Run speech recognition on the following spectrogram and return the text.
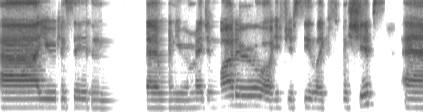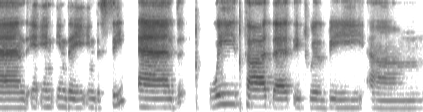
Uh, you can see it in uh, when you imagine water, or if you see like ships and in, in in the in the sea. And we thought that it will be um,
